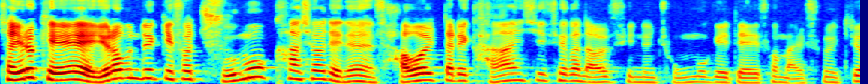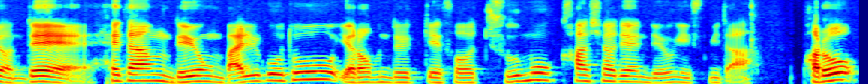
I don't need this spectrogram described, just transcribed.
자 이렇게 여러분들께서 주목하셔야 되는 4월 달에 강한 시세가 나올 수 있는 종목에 대해서 말씀을 드렸는데 해당 내용 말고도 여러분들께서 주목하셔야 되는 내용이 있습니다. 바로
